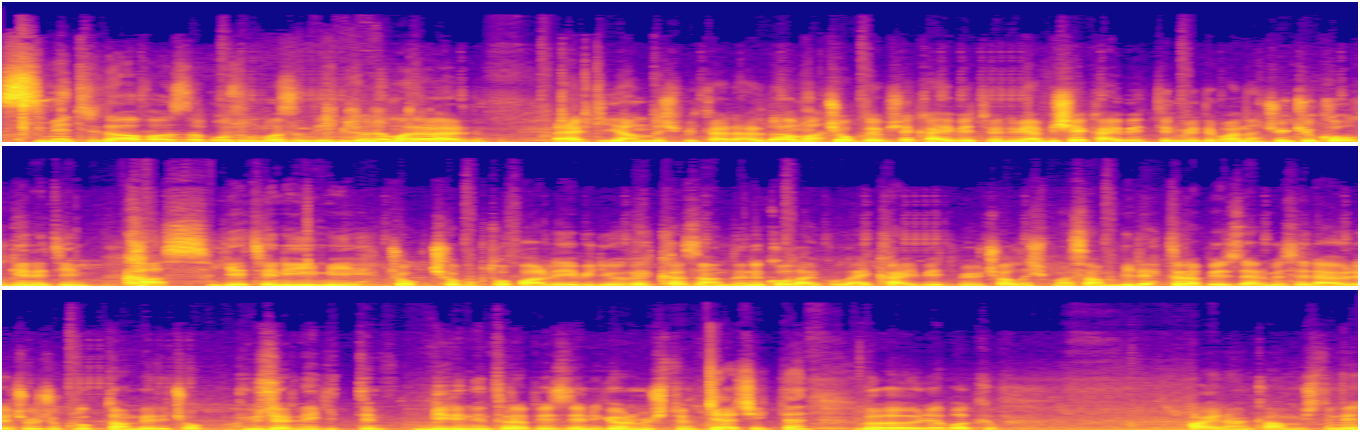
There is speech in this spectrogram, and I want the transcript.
simetri daha fazla bozulmasın diye bir dönem ara verdim. Belki yanlış bir karardı ama çok da bir şey kaybetmedim. Yani bir şey kaybettirmedi bana. Çünkü kol genetiğim, kas yeteneğim iyi. Çok çabuk toparlayabiliyor ve kazandığını kolay kolay kaybetmiyor. Çalışmasam bile. Trapezler mesela öyle çocukluktan beri çok üzerine gittim. Birinin trapezlerini görmüştüm. Gerçekten böyle bakıp hayran kalmıştım ve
